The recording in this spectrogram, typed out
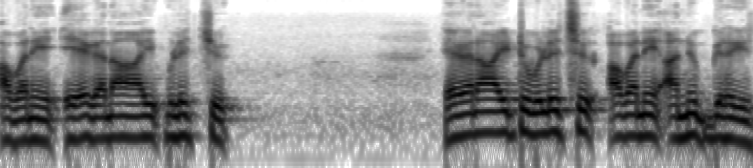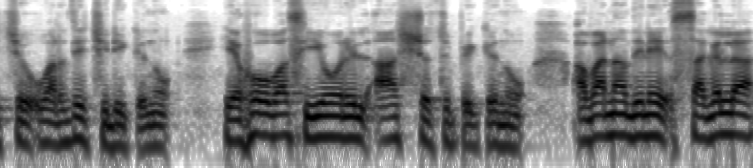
അവനെ ഏകനായി വിളിച്ചു ഏകനായിട്ട് വിളിച്ച് അവനെ അനുഗ്രഹിച്ചു വർദ്ധിച്ചിരിക്കുന്നു. യഹോവ സിയോനിൽ ആശ്വസിപ്പിക്കുന്നു. അവൻ അതിനെ സകല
